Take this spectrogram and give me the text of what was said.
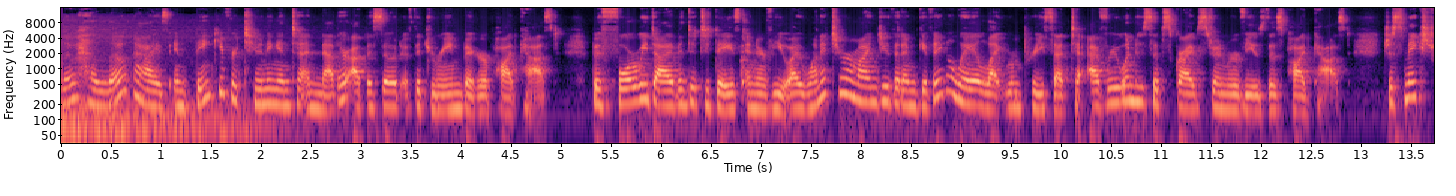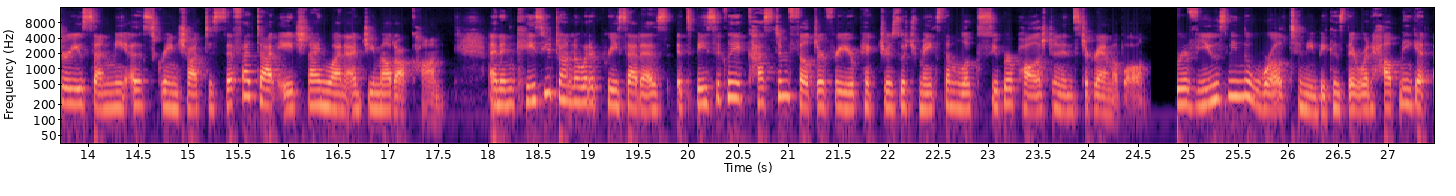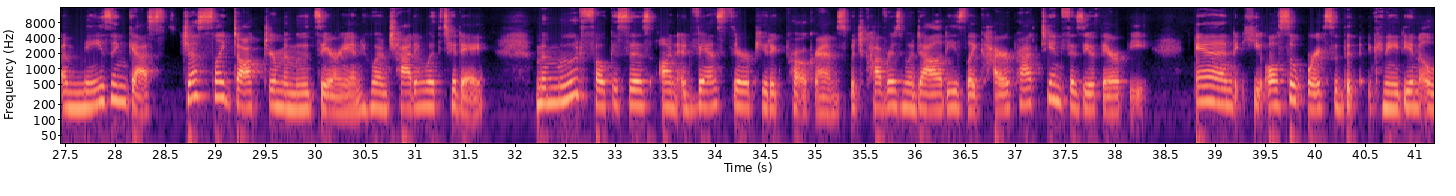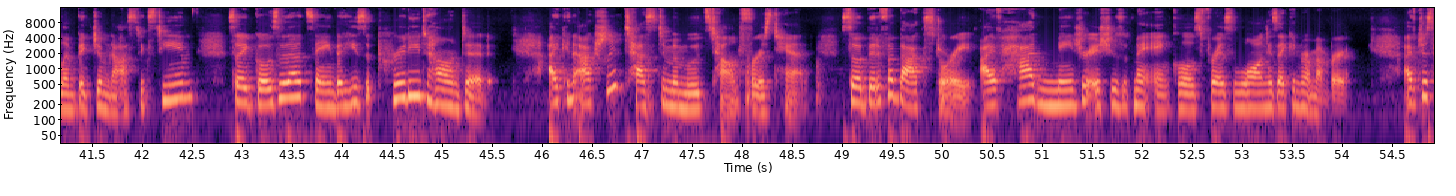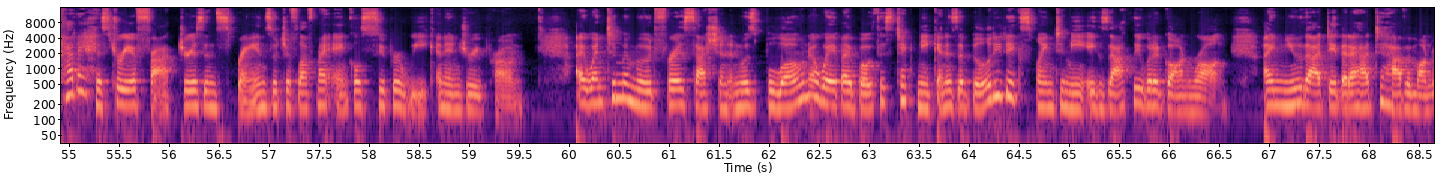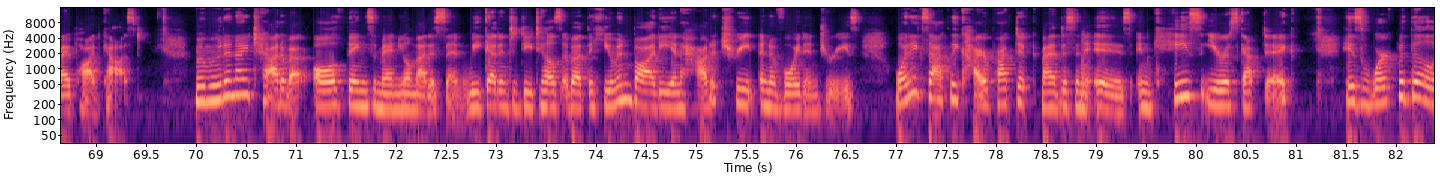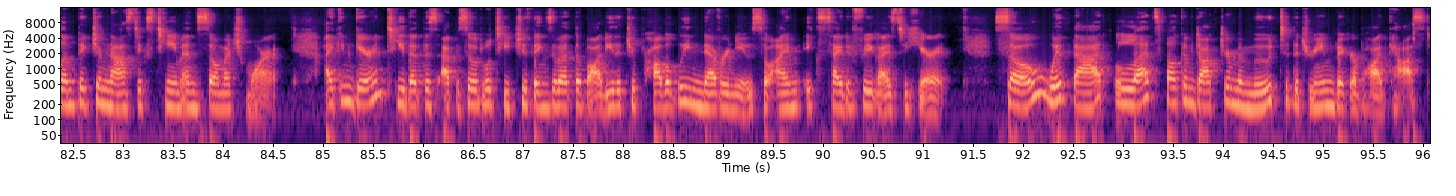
Hello, hello, guys, and thank you for tuning into another episode of the Dream Bigger podcast. Before we dive into today's interview, I wanted to remind you that I'm giving away a Lightroom preset to everyone who subscribes to and reviews this podcast. Just make sure you send me a screenshot to sifat.h91 at gmail.com. And in case you don't know what a preset is, it's basically a custom filter for your pictures which makes them look super polished and Instagrammable. Reviews mean the world to me because they would help me get amazing guests, just like Dr. Mahmoud Zaerian, who I'm chatting with today. Mahmoud focuses on advanced therapeutic programs, which covers modalities like chiropractic and physiotherapy. And he also works with the Canadian Olympic gymnastics team, so it goes without saying that he's pretty talented. I can actually attest to Mahmoud's talent firsthand. So, a bit of a backstory I've had major issues with my ankles for as long as I can remember. I've just had a history of fractures and sprains, which have left my ankles super weak and injury prone. I went to Mahmoud for a session and was blown away by both his technique and his ability to explain to me exactly what had gone wrong. I knew that day that I had to have him on my podcast. Mahmoud and I chat about all things manual medicine. We get into details about the human body and how to treat and avoid injuries, what exactly chiropractic medicine is, in case you're a skeptic, his work with the Olympic gymnastics team, and so much more. I can guarantee that this episode will teach you things about the body that you probably never knew, so I'm excited for you guys to hear it. So, with that, let's welcome Dr. Mahmoud to the Dream Bigger podcast.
